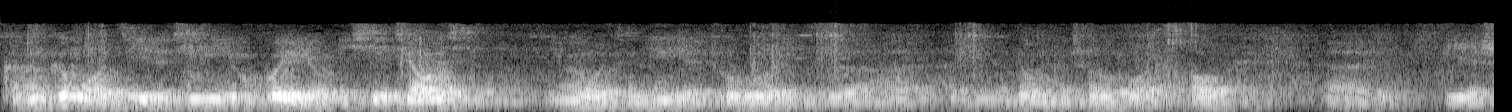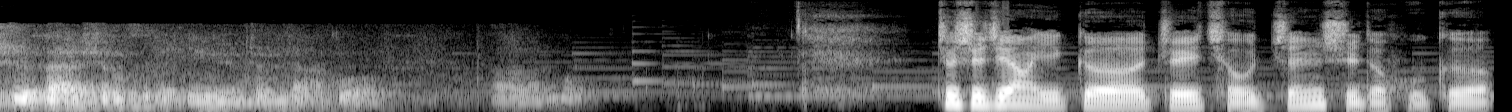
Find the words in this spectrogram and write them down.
可能跟我自己的经历会有一些交集，因为我曾经也出过一次很很严重的车祸，然后，呃，也是在生死的边缘挣扎过，呃。就是这样一个追求真实的胡歌，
